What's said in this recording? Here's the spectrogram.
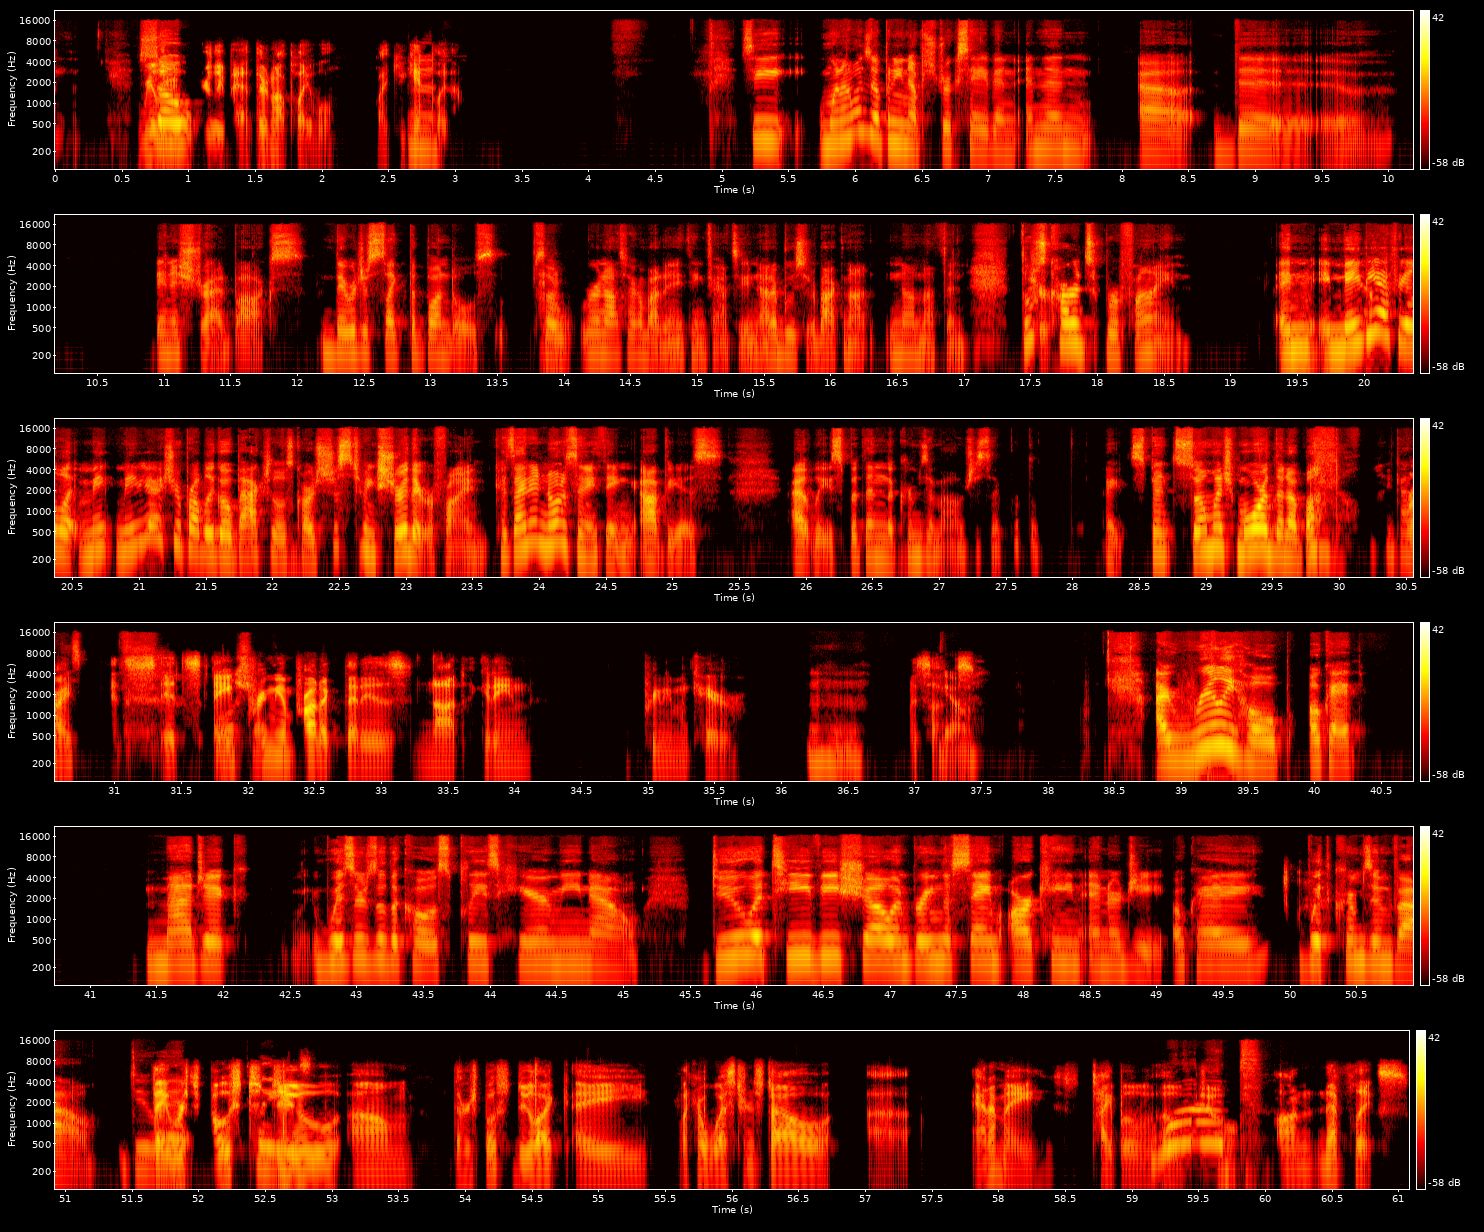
Really, so really bad. They're not playable. Like you can't Mm. play them. See, when I was opening up Strixhaven and then uh the uh, Innistrad box, they were just like the bundles. So Mm-hmm. we're not talking about anything fancy, not a booster box, not no nothing. Those Sure. cards were fine. And, Mhm. and maybe I feel like may, maybe I should probably go back to those cards just to make sure they were fine because I didn't notice anything obvious, at least. But then the Crimson Vow, I was just like, what the? I spent so much more than a bundle. Right. It's it's a premium product that is not getting premium care. Mhm. It sucks. Yeah. I really hope. Okay, Magic, Wizards of the Coast, please hear me now. Do a TV show and bring the same arcane energy, okay? With Crimson Vow. Do They it. were supposed to do um they were supposed to do like a like a western style uh anime type of, of show on Netflix.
